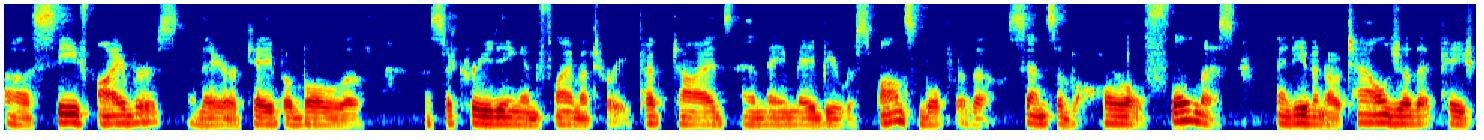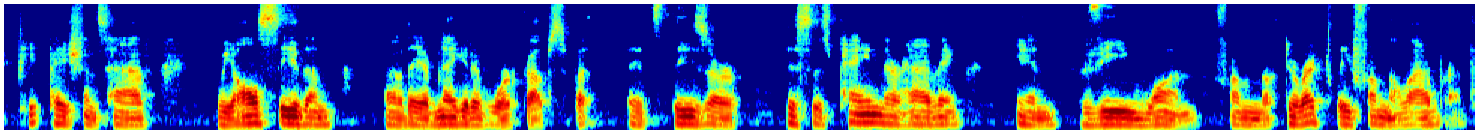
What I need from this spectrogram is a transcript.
uh, C fibers. They are capable of secreting inflammatory peptides, and they may be responsible for the sense of aural fullness and even otalgia that pa patients have. We all see them. Uh, they have negative workups, but it's these are this is pain they're having in V1 from the, directly from the labyrinth.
